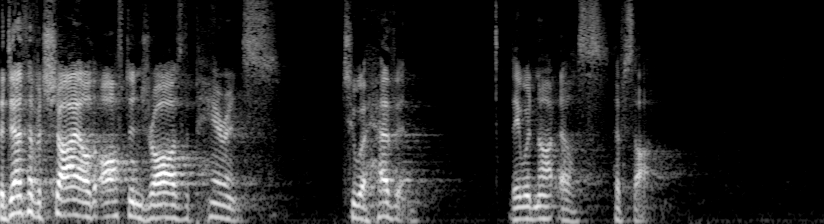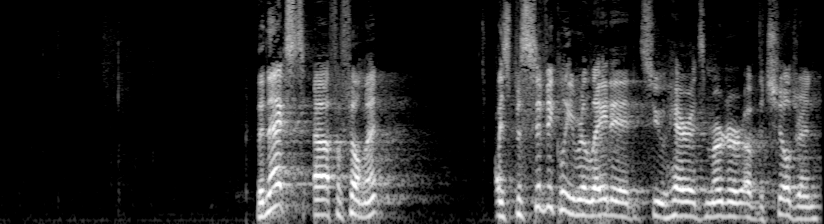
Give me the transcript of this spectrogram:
The death of a child often draws the parents to a heaven they would not else have sought. The next uh, fulfillment is specifically related to Herod's murder of the children.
